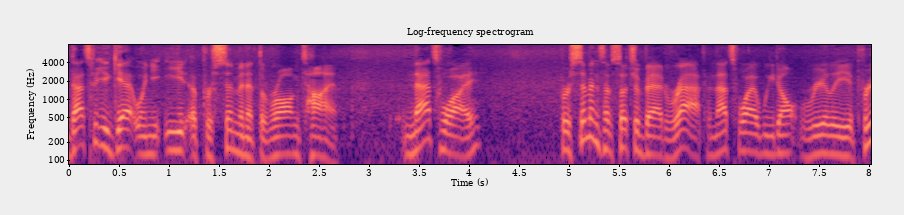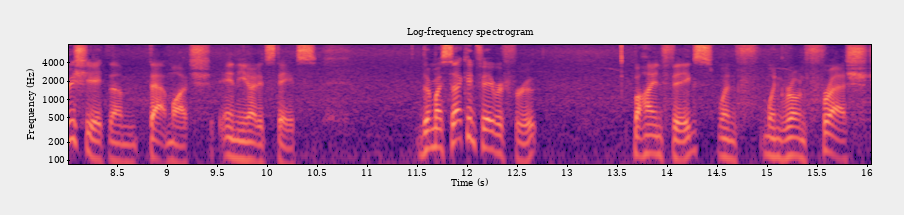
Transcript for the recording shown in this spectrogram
that's what you get when you eat a persimmon at the wrong time. And that's why persimmons have such a bad rap, and that's why we don't really appreciate them that much in the United States. They're my second favorite fruit behind figs when, when grown fresh.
